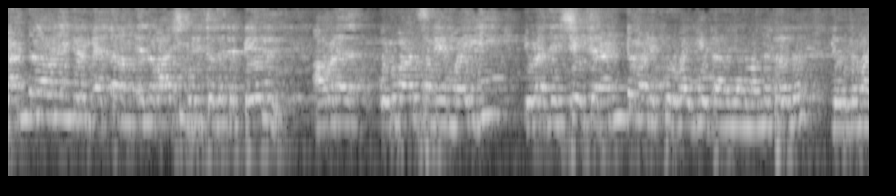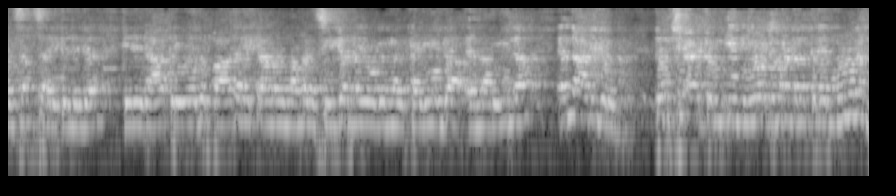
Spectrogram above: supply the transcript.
രണ്ടു തവണയെങ്കിലും എത്തണം എന്ന് വാശി പിടിച്ചതിന്റെ പേരിൽ അവിടെ ഒരുപാട് സമയം വൈകി. ഇവിടെ നിശ്ചയിച്ച രണ്ട് മണിക്കൂർ വൈകിട്ടാണ് ഞാൻ വന്നിട്ടുള്ളത്. ദീർഘമായി സംസാരിക്കുന്നില്ല. ഇനി രാത്രി ഏത് പാതരയ്ക്കാണോ നമ്മുടെ സ്വീകരണ യോഗങ്ങൾ കഴിയുക എന്നറിയില്ല. എന്താണെങ്കിലും തീർച്ചയായിട്ടും ഈ നിയോജക മണ്ഡലത്തിലെ മുഴുവൻ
